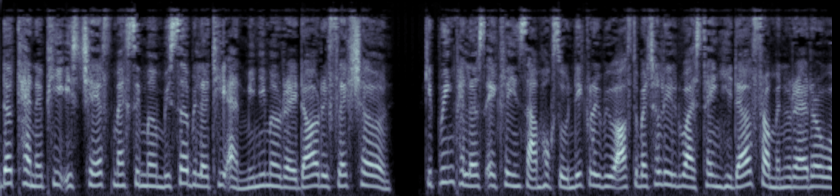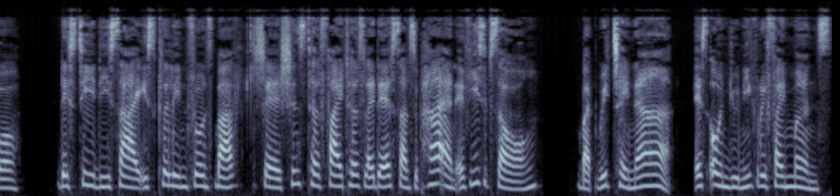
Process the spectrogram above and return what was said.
The canopy is shaped maximum visibility and minimal radar reflection, giving pilots a clean 360 degree view of the battery while staying hidden from an radar. The exterior design is clearly influenced by Jason fighters like the F-35 and F-22, but with China, its own unique refinements.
